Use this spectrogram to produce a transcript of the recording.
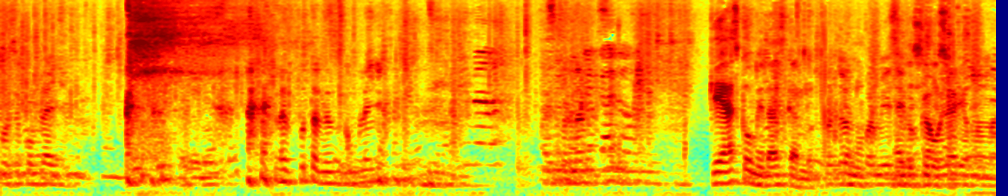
por su cumpleaños. Las putas de su cumpleaños. Qué asco me das, Carlos. Perdón por mi ese vocabulario, mamá.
